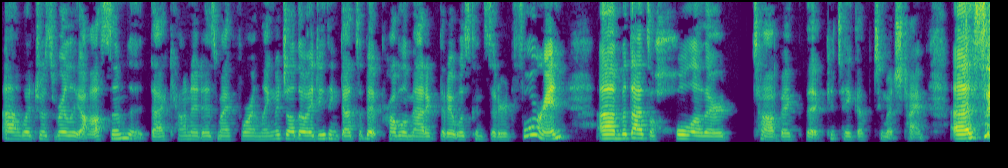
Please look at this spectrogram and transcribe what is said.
uh, which was really awesome that that counted as my foreign language. Although I do think that's a bit problematic that it was considered foreign, um, but that's a whole other topic that could take up too much time. Uh, so,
